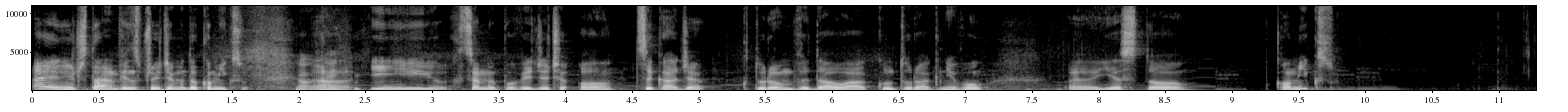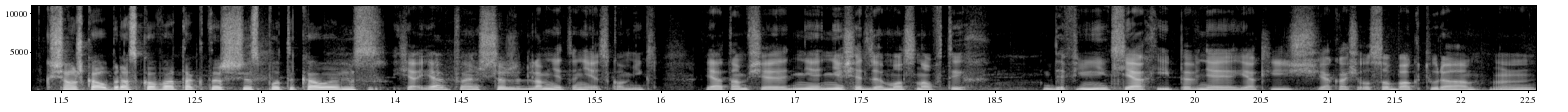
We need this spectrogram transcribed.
A ja nie czytałem, więc przejdziemy do komiksu. Okay. E, I chcemy powiedzieć o Cykadzie, którą wydała Kultura Gniewu. E, jest to komiks? Książka obrazkowa, tak też się spotykałem z... Ja, ja powiem szczerze, dla mnie to nie jest komiks. Ja tam się nie, nie siedzę mocno w tych definicjach i pewnie jakiś, jakaś osoba, która mm,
